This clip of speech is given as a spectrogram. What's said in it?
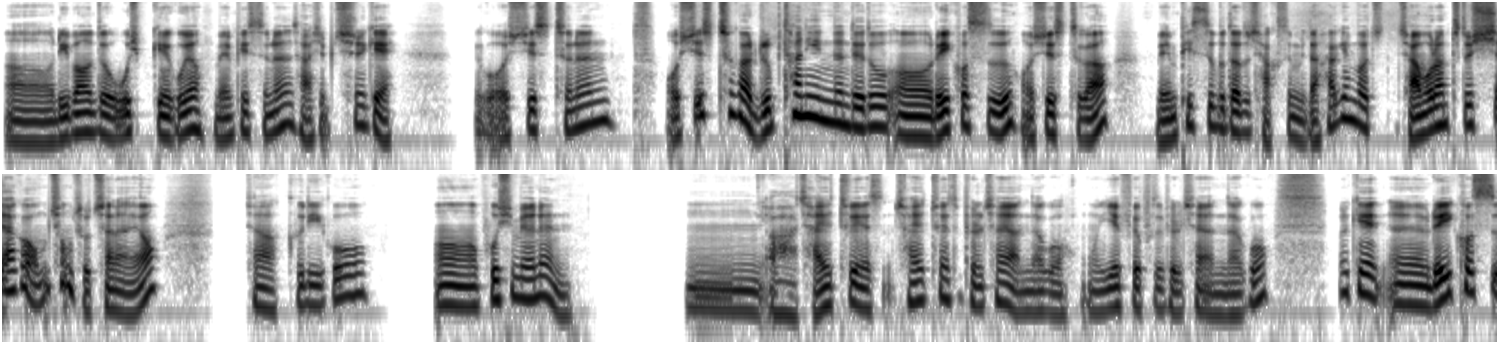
어, 리바운드 50개고요. 멤피스는 47개. 그리고 어시스트는 어시스트가 릅탄이 있는데도 어, 레이커스 어시스트가 멤피스보다도 작습니다. 하긴 뭐 자모란트도 시야가 엄청 좋잖아요. 자 그리고 어, 보시면은 음, 아, 자유투에서, 자유투에서 별 차이 안 나고, 어, EFF도 별 차이 안 나고, 이렇게, 에, 레이커스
